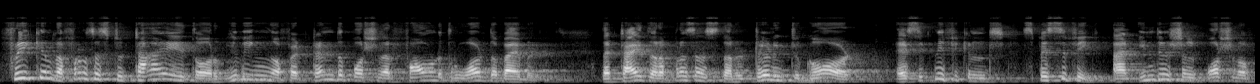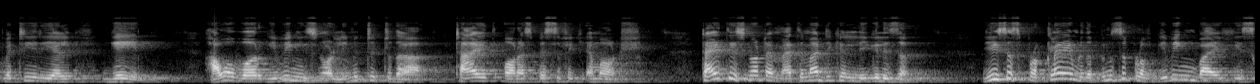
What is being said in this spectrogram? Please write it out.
Frequent references to tithe or giving of a tenth portion are found throughout the Bible. The tithe represents the returning to God a significant, specific, and intentional portion of material gain. However, giving is not limited to the tithe or a specific amount. Tithe is not a mathematical legalism. Jesus proclaimed the principle of giving by his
